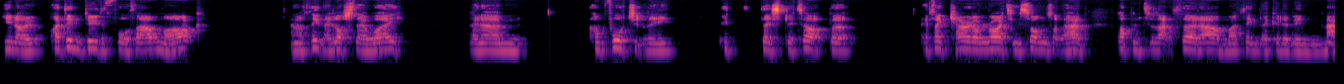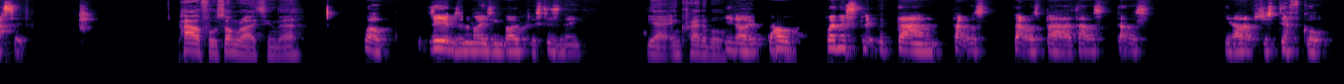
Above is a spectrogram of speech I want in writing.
you know, I didn't do the fourth album arc, and I think they lost their way, and um, unfortunately, it, they split up. But if they carried on writing songs like they had up until that third album, I think they could have been massive. Powerful songwriting there. Well, Liam's an amazing vocalist, isn't he? Yeah, incredible. You know, the whole when they split with Dan, that was that was bad. That was that was you know that was just difficult.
